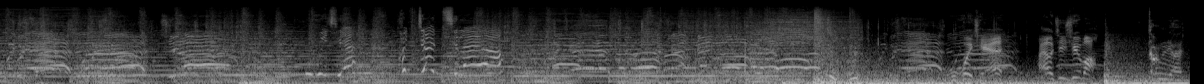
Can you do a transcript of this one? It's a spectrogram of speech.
慧谦，慧谦，起来！胡慧前，快站起来啊！不会钱，还要继续吗？当然。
